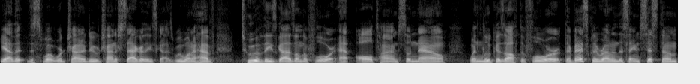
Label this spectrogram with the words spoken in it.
"Yeah, th- this is what we're trying to do. We're trying to stagger these guys. We want to have two of these guys on the floor at all times." So now, when Luka is off the floor, they're basically running the same system,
